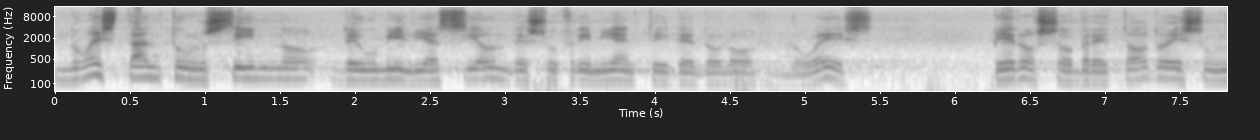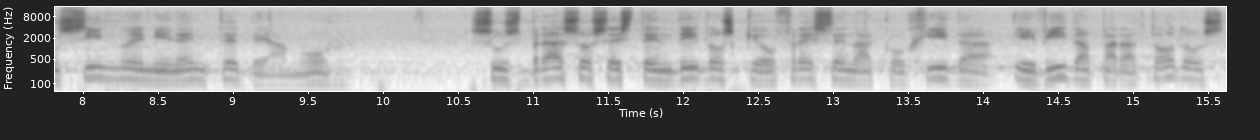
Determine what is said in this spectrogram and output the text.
no es tanto un signo de humillación, de sufrimiento y de dolor, lo es, pero sobre todo es un signo eminente de amor. Sus brazos extendidos que ofrecen acogida y vida para todos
